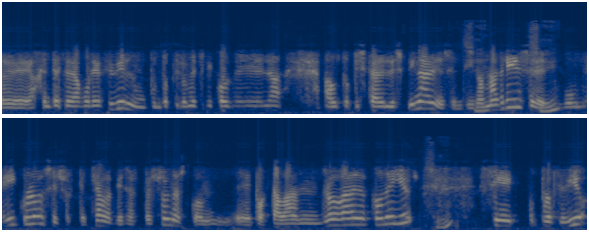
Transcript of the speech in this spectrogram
eh, agentes de la Guardia Civil en un punto kilométrico de la autopista del Espinal en sentido a Madrid, se detuvo un vehículo, se sospechaba que esas personas con, eh, portaban droga con ellos, se procedió,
